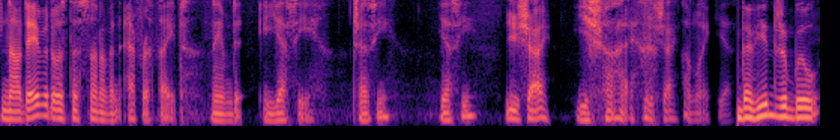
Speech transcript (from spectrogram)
Now David was the son of an Ephrathite named Jesse. Jesse? Jesse? Yishai. Ешай. Like, yes. Давид же был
